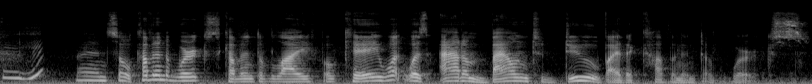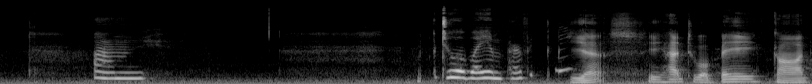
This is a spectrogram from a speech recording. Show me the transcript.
Mm-hmm. And so, covenant of works, covenant of life. Okay, what was Adam bound to do by the covenant of works? Um, to obey Him perfectly. Yes, he had to obey God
